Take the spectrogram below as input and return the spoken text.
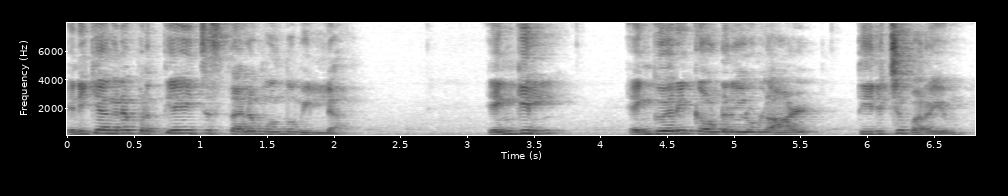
എനിക്കങ്ങനെ പ്രത്യേകിച്ച് സ്ഥലമൊന്നുമില്ല. എങ്കിൽ എൻക്വയറി കൗണ്ടറിലുള്ള ആൾ തിരിച്ചു പറയും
